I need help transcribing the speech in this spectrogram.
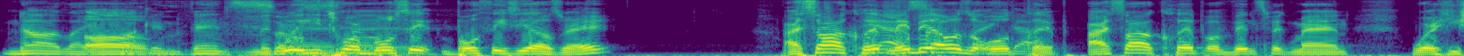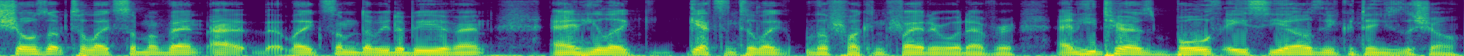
No, like Oh, fucking Vince. Mc- So Wait, he tore both both ACLs, right? I saw a clip. Yeah, maybe that was an something old that. clip. I saw a clip of Vince McMahon where he shows up to like some event, at, like some WWE event, and he like gets into like the fucking fight or whatever, and he tears both ACLs and he continues the show.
